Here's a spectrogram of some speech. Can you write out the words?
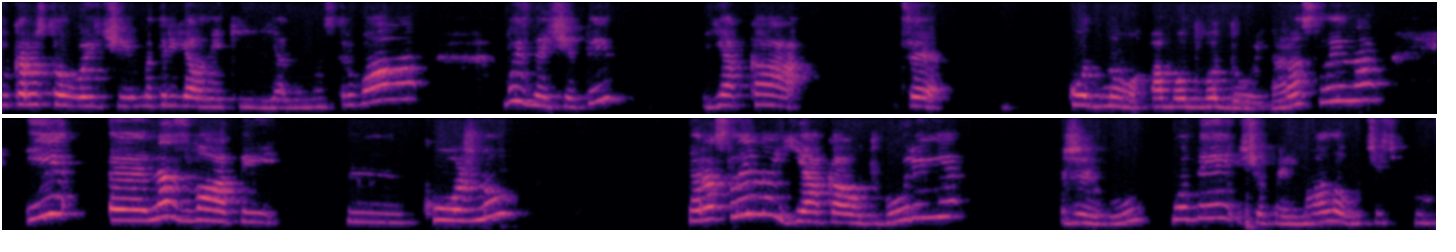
використовуючи матеріал, який я демонструвала, визначити, яка це одно- або дводольна рослина, і е, назвати кожну рослину, яка утворює живу модель, що приймала участь у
